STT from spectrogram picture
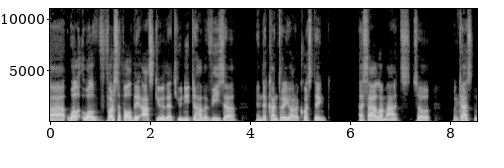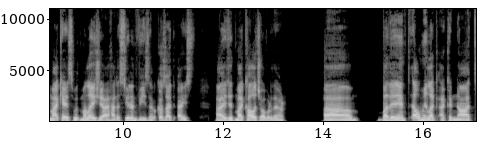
Uh, well, well, first of all, they ask you that you need to have a visa in the country you're requesting asylum at. So, in, in my case with Malaysia, I had a student visa because I I I did my college over there. Um, but they didn't tell me like I cannot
